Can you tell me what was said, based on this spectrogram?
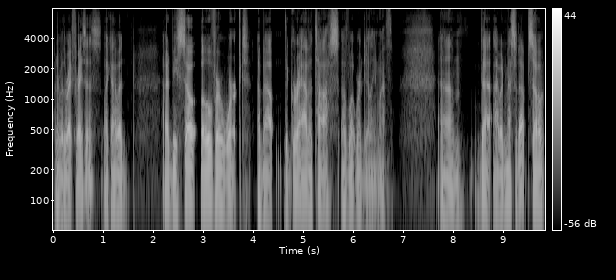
whatever the right phrase is. Like I would I would be so overworked about the gravitas of what we're dealing with um, that I would mess it up. So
